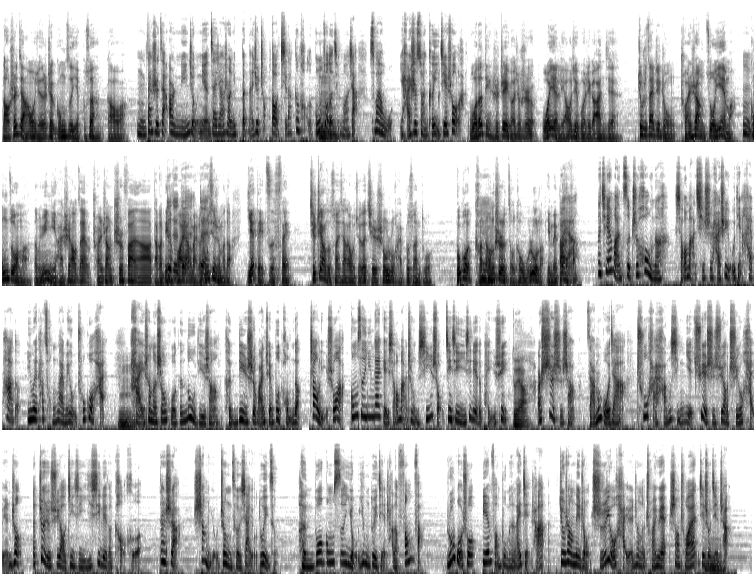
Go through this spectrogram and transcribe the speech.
老实讲，我觉得这个工资也不算很高啊。嗯，但是在二零零九年，再加上你本来就找不到其他更好的工作的情况下，四万五也还是算可以接受了。我的点是这个，就是我也了解过这个案件，就是在这种船上作业嘛，嗯，工作嘛，等于你还是要在船上吃饭啊，打个电话呀，买个东西什么的，也得自费。其实这样子算下来，我觉得其实收入还不算多，不过可能是走投无路了，也没办法。那签完字之后呢，小马其实还是有点害怕的，因为他从来没有出过海。嗯，海上的生活跟陆地上肯定是完全不同的。照理说啊，公司应该给小马这种新手进行一系列的培训。对啊，而事实上，咱们国家啊，出海航行也确实需要持有海员证，那这就需要进行一系列的考核。但是啊，上有政策，下有对策，很多公司有应对检查的方法。如果说边防部门来检查，就让那种持有海员证的船员上船接受检查。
